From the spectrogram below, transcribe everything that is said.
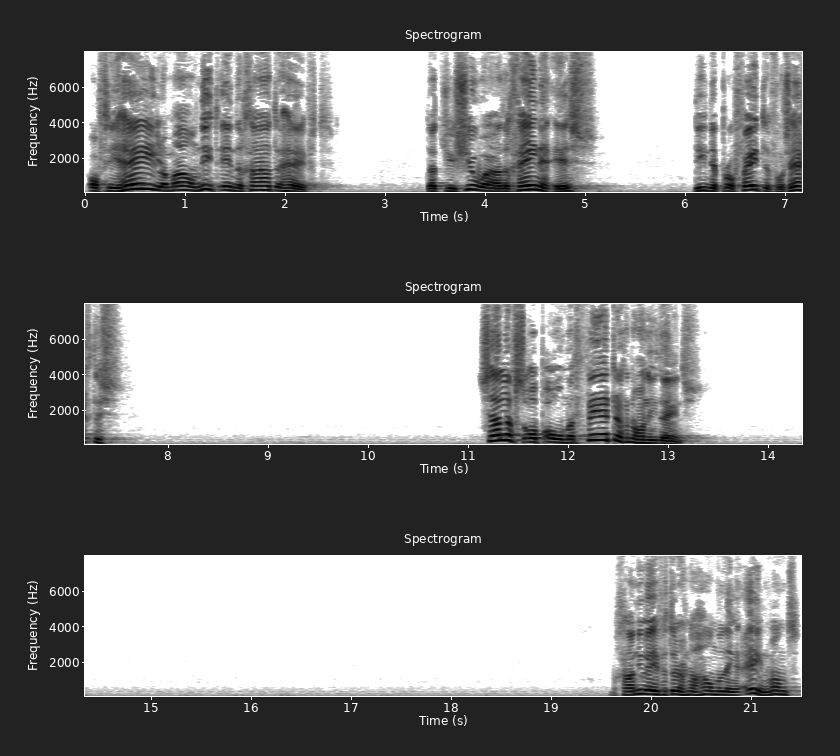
of die helemaal niet in de gaten heeft, dat Yeshua degene is die de profeten voorzegd is. Zelfs op Omer 40 nog niet eens. We gaan nu even terug naar handelingen 1, want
